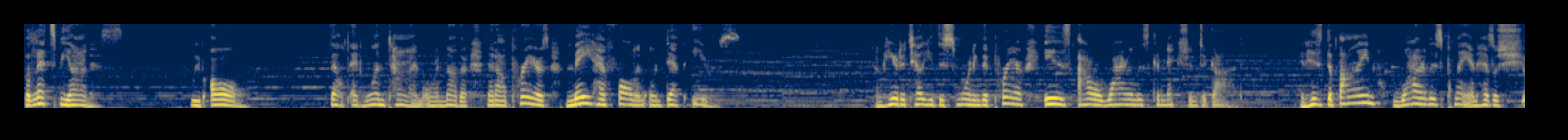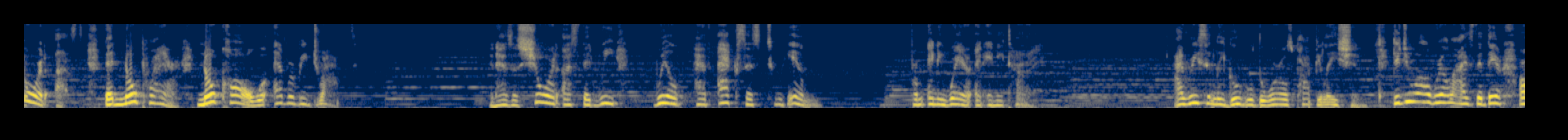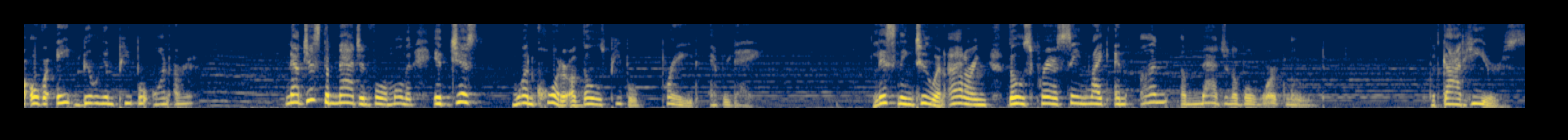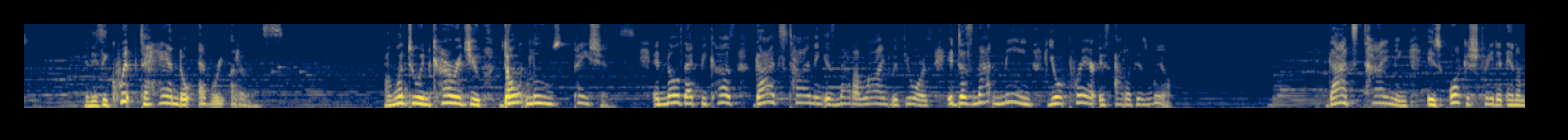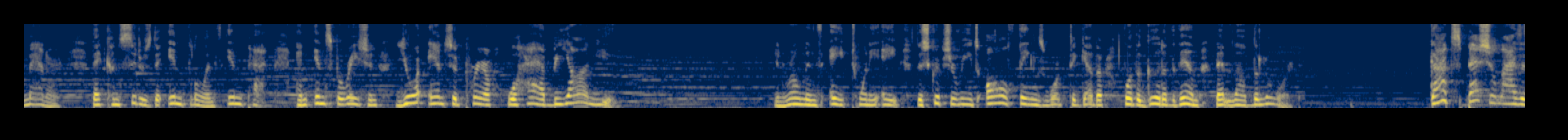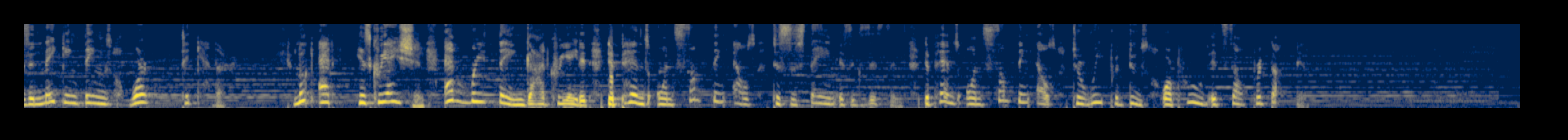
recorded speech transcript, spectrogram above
But let's be honest, we've all felt at one time or another that our prayers may have fallen on deaf ears. I'm here to tell you this morning that prayer is our wireless connection to God. And his divine wireless plan has assured us that no prayer, no call will ever be dropped. And has assured us that we will have access to him from anywhere at any time. I recently Googled the world's population. Did you all realize that there are over 8 billion people on earth? Now, just imagine for a moment if just one quarter of those people prayed every day. Listening to and honoring those prayers seemed like an unimaginable workload. But God hears and is equipped to handle every utterance. I want to encourage you don't lose patience and know that because God's timing is not aligned with yours, it does not mean your prayer is out of His will. God's timing is orchestrated in a manner that considers the influence, impact, and inspiration your answered prayer will have beyond you. In Romans 8 28, the scripture reads, All things work together for the good of them that love the Lord. God specializes in making things work together. Look at his creation. Everything God created depends on something else to sustain its existence, depends on something else to reproduce or prove itself productive.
